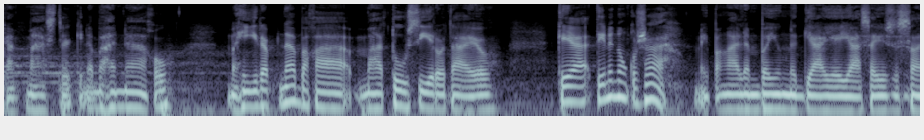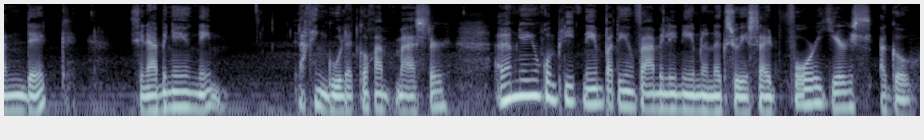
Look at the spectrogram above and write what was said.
Campmaster, kinabahan na ako. Mahirap na baka ma-2-0 tayo. Kaya tinanong ko siya, may pangalan ba yung nagyayaya sa'yo sa sun deck? Sinabi niya yung name. Laking gulat ko, Campmaster. Alam niya yung complete name pati yung family name na nag-suicide 4 years ago.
